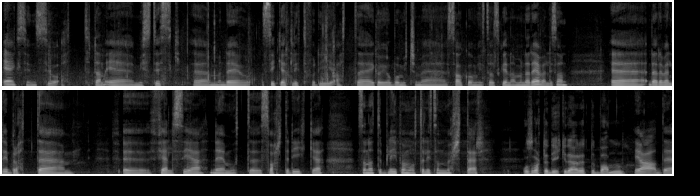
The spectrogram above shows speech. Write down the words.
jeg syns jo at den er mystisk. Eh, men det er jo sikkert litt fordi at jeg har jobba mye med saker om isdalskvinner. Men det er veldig sånn eh, Det er veldig bratte eh, fjellsider ned mot eh, Svartediket. Sånn at det blir på en måte litt sånn mørkt der. Og Svartediket, det er et vann. Ja, det,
